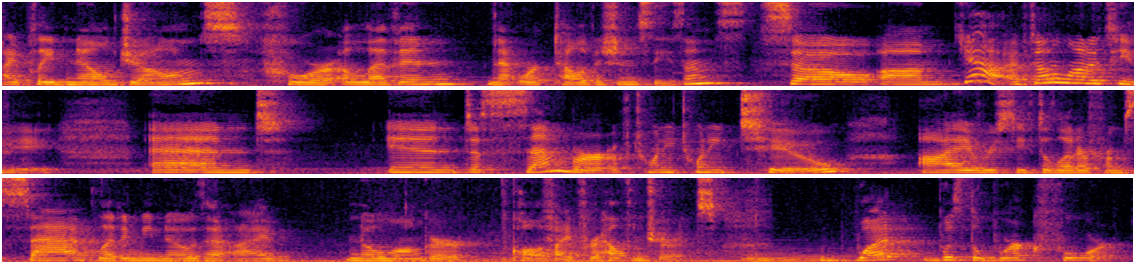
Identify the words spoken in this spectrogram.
I played Nell Jones for 11 network television seasons. So um, yeah, I've done a lot of TV. And in December of 2022, I received a letter from SAG letting me know that I no longer qualified for health insurance. What was the work for?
